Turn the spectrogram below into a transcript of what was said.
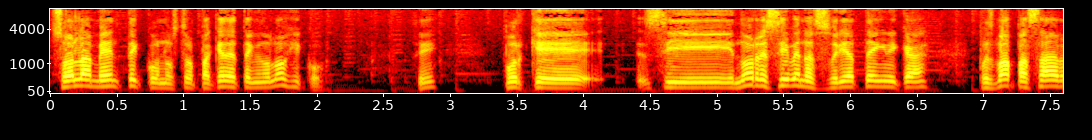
Solamente con nuestro paquete tecnológico. ¿sí? porque si no reciben asesoría técnica, pues va a pasar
